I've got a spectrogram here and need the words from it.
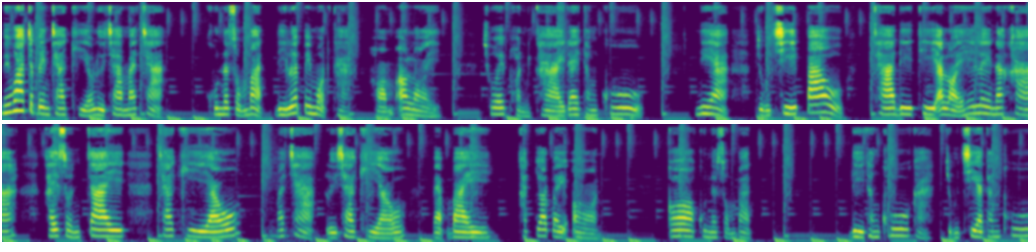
ไม่ว่าจะเป็นชาเขียวหรือชามัทฉะ คุณสมบัติดีเลิศไปหมดค่ะ หอมอร่อย ช่วยผ่อนคลายได้ทั้งคู่ เนี่ย จุ๋มชี้เป้า ชาดีทีอร่อยให้เลยนะคะ ใครสนใจ ชาเขียว มัทฉะหรือชาเขียว แบบใบคัดยอดใบอ่อน ก็คุณสมบัติ ดีทั้งคู่ค่ะ จุ๋มเชียร์ทั้งคู่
